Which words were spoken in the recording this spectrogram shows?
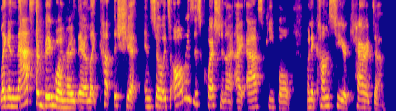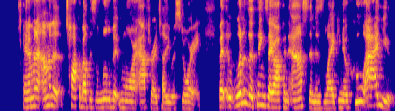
like and that's the big one right there like cut the shit. And so it's always this question I, I ask people when it comes to your character. And i'm gonna i'm gonna talk about this a little bit more after i tell you a story. But one of the things i often ask them is like you know who are you?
